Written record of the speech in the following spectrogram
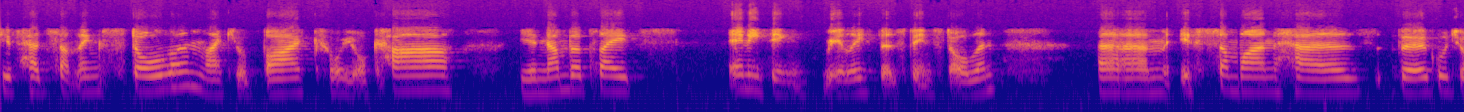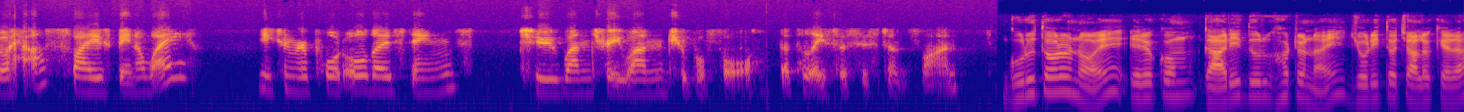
you've had something stolen, like your bike or your car, your number plates, anything really that's been stolen. Um, if someone has burgled your house while you've been away, you can report all those things to 131 444, the police assistance line. গুরুতর নয়, এরকম গাড়ি দুর্ঘটনায় জড়িত চালকেরা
